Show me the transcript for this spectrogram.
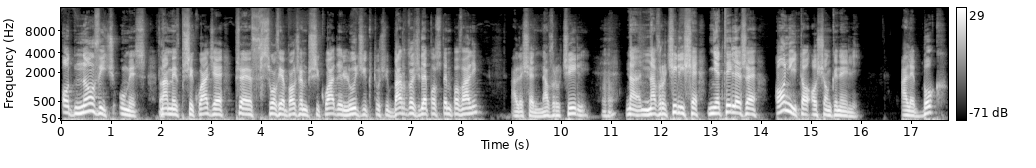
odnowić umysł. Tak. Mamy w przykładzie, w Słowie Bożym przykłady ludzi, którzy bardzo źle postępowali, ale się nawrócili. Mhm. Na, nawrócili się nie tyle, że oni to osiągnęli, ale Bóg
